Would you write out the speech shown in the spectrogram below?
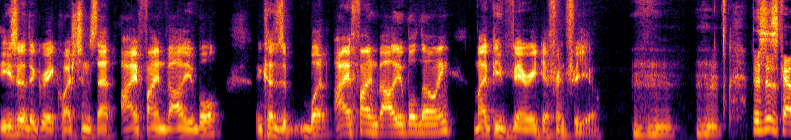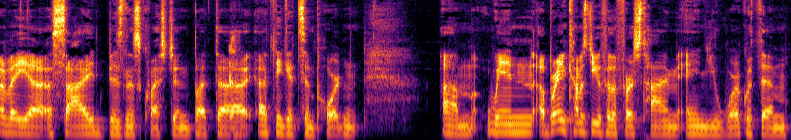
these are the great questions that I find valuable because what I find valuable knowing might be very different for you. Mm-hmm, mm-hmm. This is kind of a, uh, a side business question, but uh, yeah. I think it's important. Um, when a brand comes to you for the first time and you work with them,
